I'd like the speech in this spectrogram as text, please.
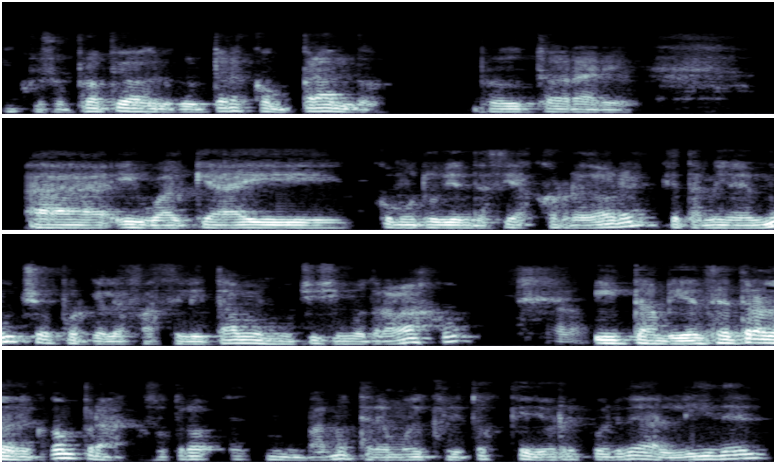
incluso propios agricultores comprando productos agrarios. Ah, igual que hay, como tú bien decías, corredores, que también hay muchos porque les facilitamos muchísimo trabajo, y también centrales de compra. Nosotros, eh, vamos, tenemos inscritos que yo recuerde al Lidl,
